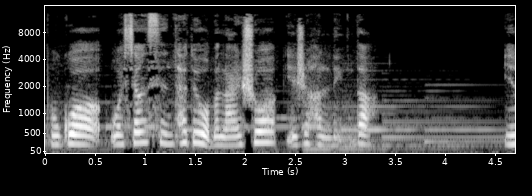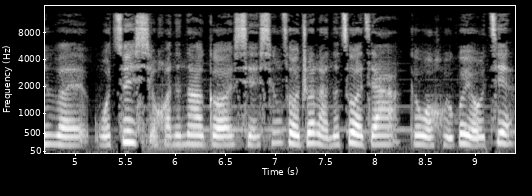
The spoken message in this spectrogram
不过我相信它对我们来说也是很灵的，因为我最喜欢的那个写星座专栏的作家给我回过邮件，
